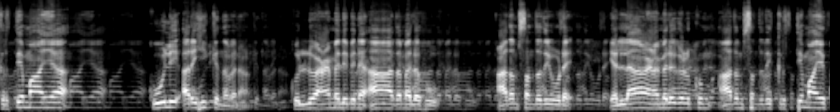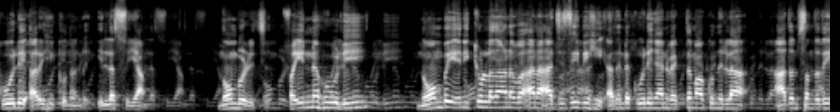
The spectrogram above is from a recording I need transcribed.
കൃത്യമായ കൂലി അർഹിക്കുന്നവനാണ്. കുല്ലു അമലിബിന് ആദമലഹു ആദം സന്തതിയുടെ എല്ലാ അമലുകൾക്കും ആദം സന്തതി കൃത്യമായ കൂലി അർഹിക്കുന്നുണ്ട്. ഇല്ല സുയാം. നോമ്പൊഴിച്ച്. നോമ്പ് എനിക്കുള്ളതാണ് അജിസിബിഹി അതിന്റെ കൂലി ഞാൻ വ്യക്തമാക്കുന്നില്ല. ആദം സന്തതി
